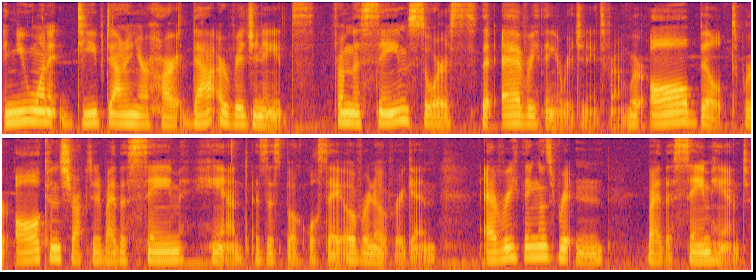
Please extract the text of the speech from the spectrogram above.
and you want it deep down in your heart, that originates from the same source that everything originates from. We're all built, we're all constructed by the same hand, as this book will say over and over again. Everything was written by the same hand.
